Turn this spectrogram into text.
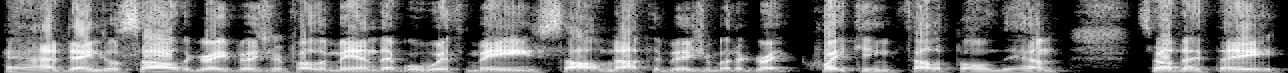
And Daniel saw the great vision for the men that were with me, saw not the vision, but a great quaking fell upon them, so that they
